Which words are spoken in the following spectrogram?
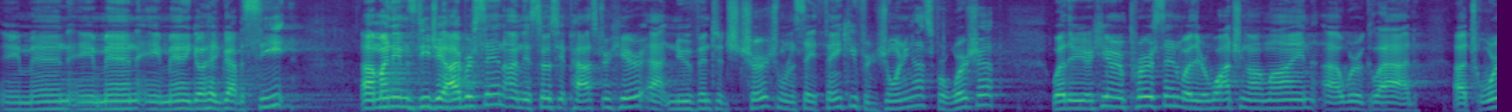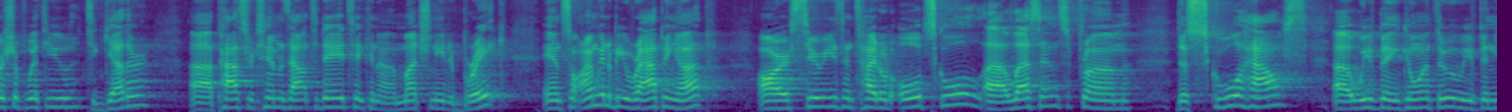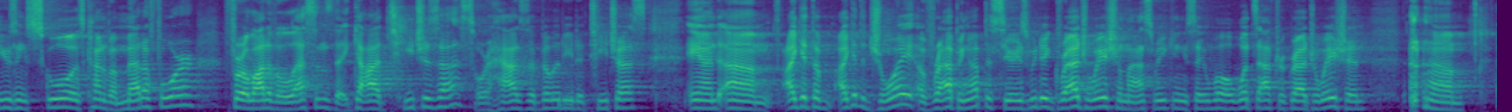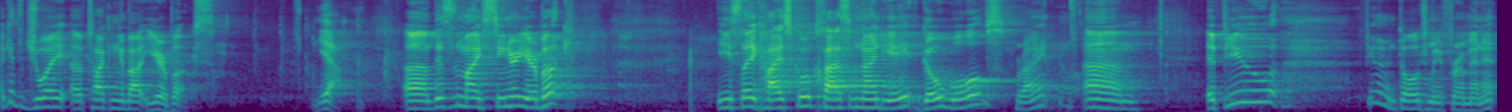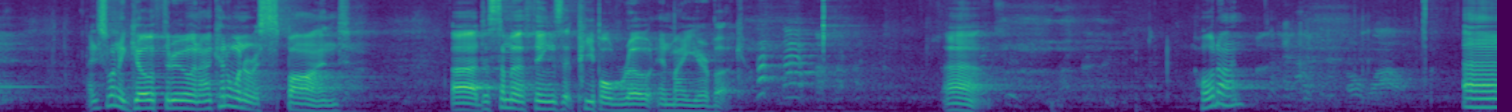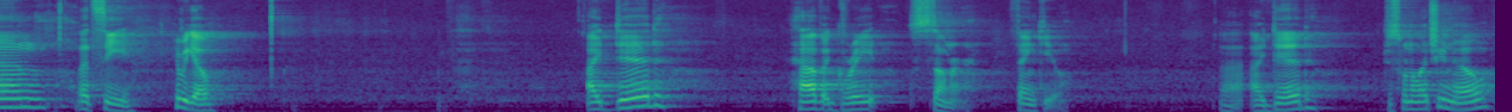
Amen, amen, amen. Go ahead grab a seat. Uh, my name is DJ Iverson. I'm the associate pastor here at New Vintage Church. I want to say thank you for joining us for worship. Whether you're here in person, whether you're watching online, uh, we're glad uh, to worship with you together. Uh, pastor Tim is out today taking a much needed break. And so I'm going to be wrapping up our series entitled Old School uh, Lessons from the Schoolhouse uh, we've been going through. We've been using school as kind of a metaphor for a lot of the lessons that God teaches us or has the ability to teach us. And um, I, get the, I get the joy of wrapping up the series. We did graduation last week, and you say, well, what's after graduation? um, I get the joy of talking about yearbooks. Yeah. Um, this is my senior yearbook. Eastlake High School, class of 98. Go Wolves, right? Um, if you if you indulge me for a minute, I just want to go through and I kind of want to respond uh, to some of the things that people wrote in my yearbook. Uh, hold on. Um, let's see. Here we go. I did have a great summer. Thank you. Uh, I did just want to let you know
